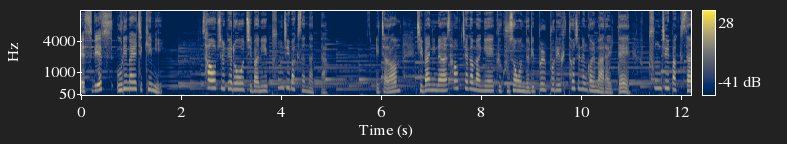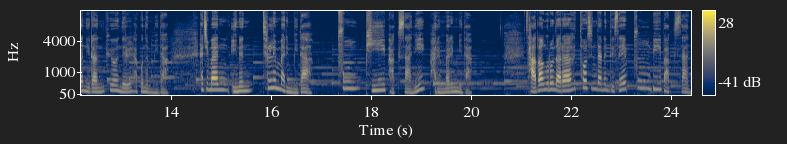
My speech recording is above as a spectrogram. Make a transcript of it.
SBS 우리말 지킴이 사업 실패로 집안이 풍지박산났다. 이처럼 집안이나 사업체가 망해 그 구성원들이 뿔뿔이 흩어지는 걸 말할 때 풍지박산이란 표현을 하곤 합니다. 하지만 이는 틀린 말입니다. 풍비박산이 바른 말입니다. 사방으로 날아 흩어진다는 뜻의 풍비박산.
